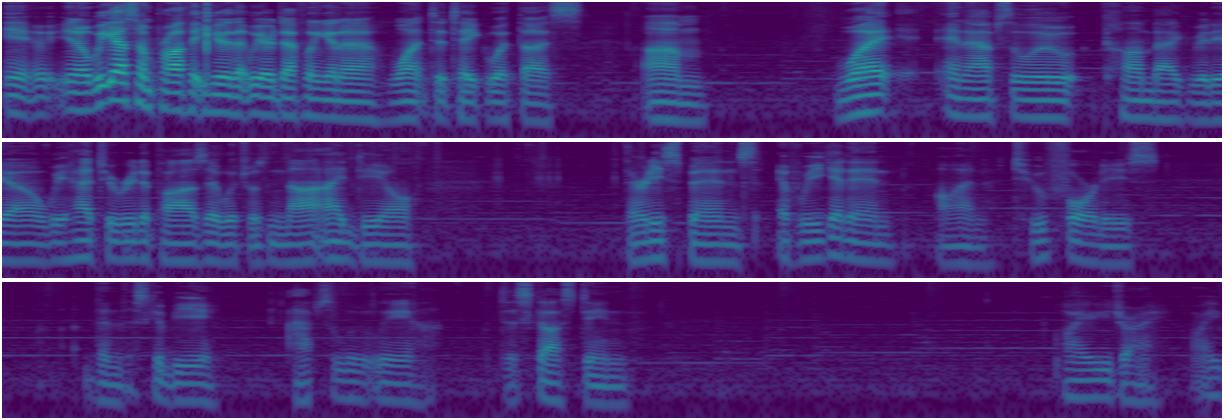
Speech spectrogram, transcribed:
You know, we got some profit here that we are definitely gonna want to take with us. Um, what an absolute comeback video. We had to redeposit, which was not ideal. 30 spins. If we get in on 240s, then this could be absolutely disgusting. Why are you dry? Why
